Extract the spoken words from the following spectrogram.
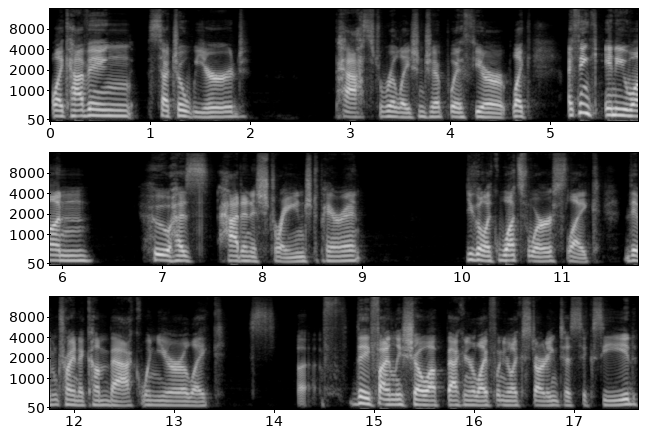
like having such a weird past relationship with your like I think anyone who has had an estranged parent you go like what's worse like them trying to come back when you're like uh, they finally show up back in your life when you're like starting to succeed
